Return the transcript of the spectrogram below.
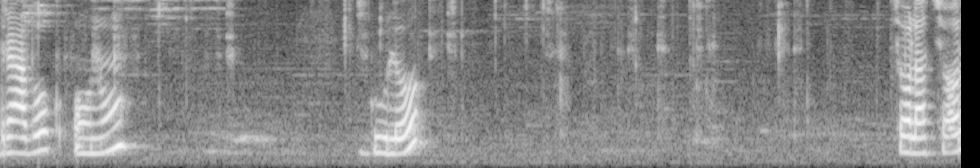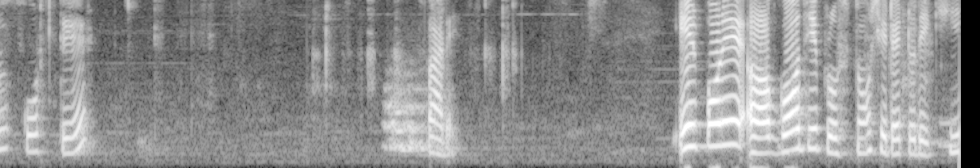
দ্রাবক অণুগুলো চলাচল করতে পারে। এরপরে গ যে প্রশ্ন, সেটা একটু দেখি।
